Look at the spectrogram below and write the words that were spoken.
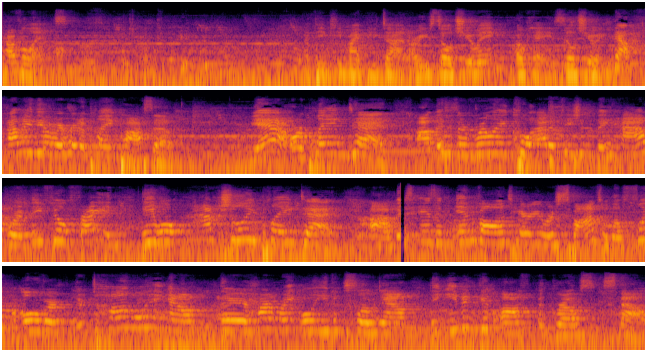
prevalent. I think he might be done. Are you still chewing? Okay, still chewing. Now, how many of you have ever heard of playing possum? Yeah, or playing dead. Um, this is a really cool adaptation that they have where if they feel frightened, they will actually play dead. Um, an involuntary response where they'll flip over, their tongue will hang out, their heart rate will even slow down, they even give off a gross smell.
